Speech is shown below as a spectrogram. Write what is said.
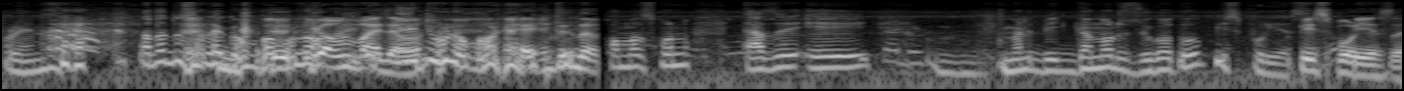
পাৰে না। তাতেতো চালে গম পাব গম পাই যাব। এইটো নকৰে। সমাজখন আজি এই মানে বিজ্ঞানৰ যুগতো পিছ পৰি আছে। পিছ পৰি আছে।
